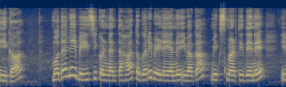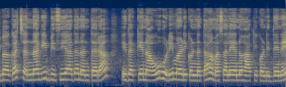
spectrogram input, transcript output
ಈಗ ಮೊದಲೇ ಬೇಯಿಸಿಕೊಂಡಂತಹ ತೊಗರಿಬೇಳೆಯನ್ನು ಇವಾಗ ಮಿಕ್ಸ್ ಮಾಡ್ತಿದ್ದೇನೆ. ಇವಾಗ ಚೆನ್ನಾಗಿ ಬಿಸಿಯಾದ ನಂತರ ಇದಕ್ಕೆ ನಾವು ಹುಡಿ ಮಾಡಿಕೊಂಡಂತಹ ಮಸಾಲೆಯನ್ನು ಹಾಕಿಕೊಂಡಿದ್ದೇನೆ.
